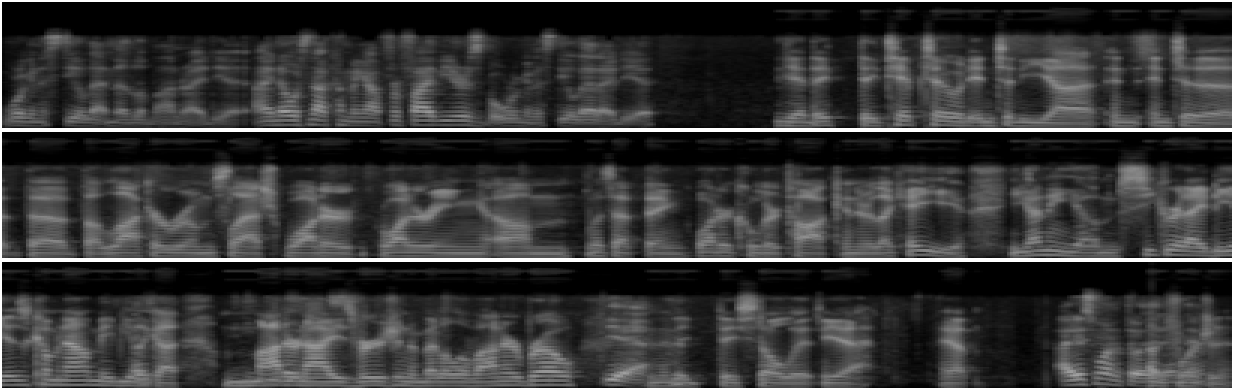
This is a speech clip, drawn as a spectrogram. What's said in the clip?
"We're gonna steal that Medal of Honor idea." I know it's not coming out for five years, but we're gonna steal that idea. Yeah, they they tiptoed into the uh in, into the the locker room slash water watering um what's that thing water cooler talk and they're like, hey, you got any um secret ideas coming out? Maybe like a modernized version of Medal of Honor, bro. Yeah. And then they they stole it. Yeah. Yep. I just want to throw that in there.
